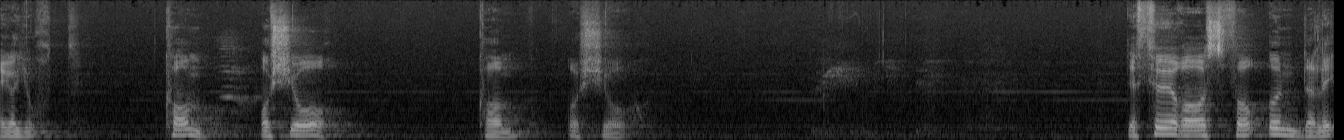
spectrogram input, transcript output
jeg har gjort. Kom og sjå. Kom og sjå. Det fører oss forunderlig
